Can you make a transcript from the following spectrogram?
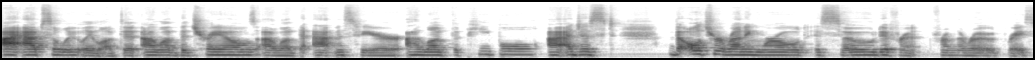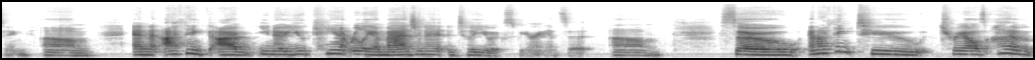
I absolutely loved it. I love the trails. I love the atmosphere. I love the people. I, I, just, the ultra running world is so different from the road racing. Um, and I think I, you know, you can't really imagine it until you experience it. Um, so, and I think too, trails, I'm,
